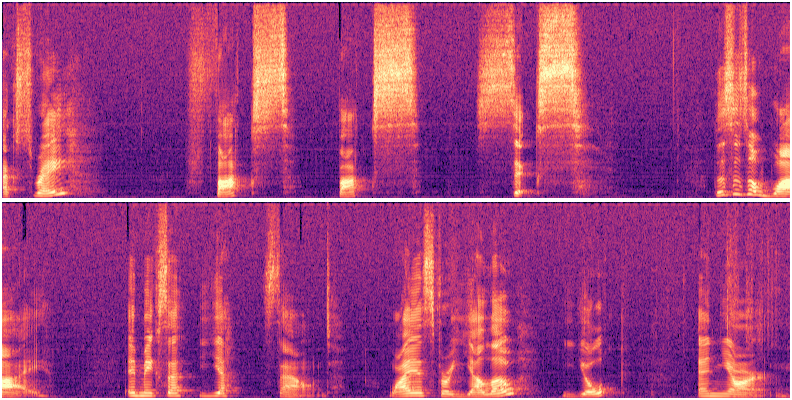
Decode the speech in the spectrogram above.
X-ray, fox, box, six. This is a Y. It makes a Y sound. Y is for yellow, yolk, and yarn.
